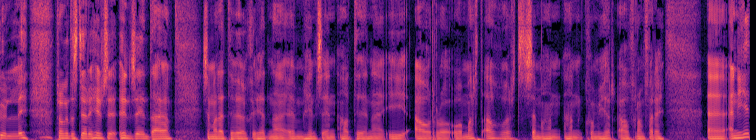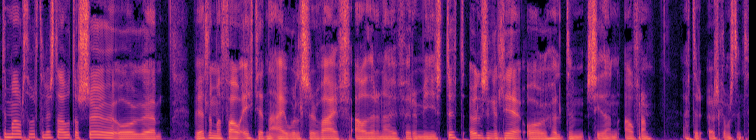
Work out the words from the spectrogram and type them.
Gulli, frákvæmdastjóri hins einn daga sem að rætti við okkur hérna um hins einn hátíðina í ár og, og margt áhvert sem hann, hann kom hér á framfæri. Uh, En ég heiti Már, þú ert að lusta út á sögu og við ætlum að fá eitt hérna I Will Survive áður en að við förum í stutt auðvisingarlið og höldum síðan áfram eftir öskamastund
